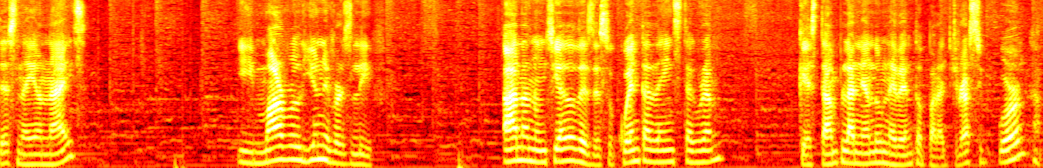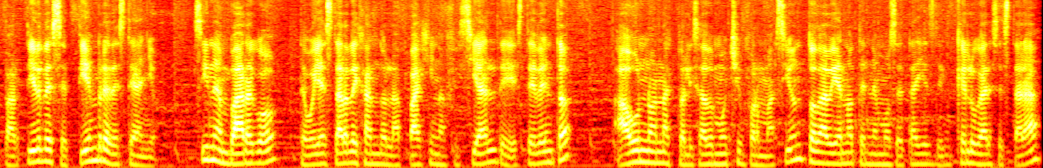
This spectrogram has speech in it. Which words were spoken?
Disney on Ice y Marvel Universe Live. Han anunciado desde su cuenta de Instagram que están planeando un evento para Jurassic World a partir de septiembre de este año. Sin embargo, te voy a estar dejando la página oficial de este evento. Aún no han actualizado mucha información, todavía no tenemos detalles de en qué lugares estará,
